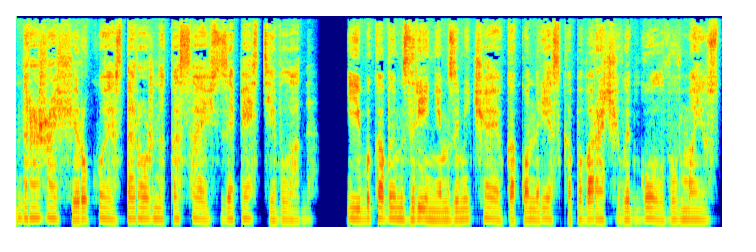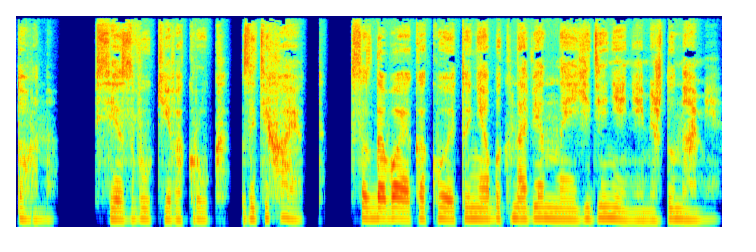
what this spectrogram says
Дрожащей рукой осторожно касаюсь запястья Влада и боковым зрением замечаю, как он резко поворачивает голову в мою сторону. Все звуки вокруг затихают, создавая какое-то необыкновенное единение между нами.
